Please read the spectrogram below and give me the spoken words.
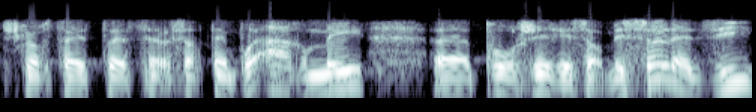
jusqu'à un certain- point, armé euh, pour gérer ça. Mais cela dit,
